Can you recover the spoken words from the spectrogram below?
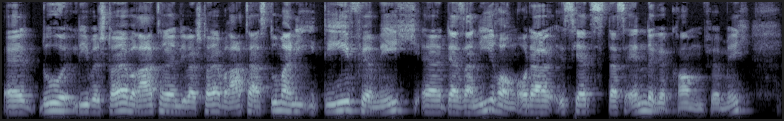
äh, du, liebe Steuerberaterin, lieber Steuerberater, hast du mal eine Idee für mich äh, der Sanierung oder ist jetzt das Ende gekommen für mich?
